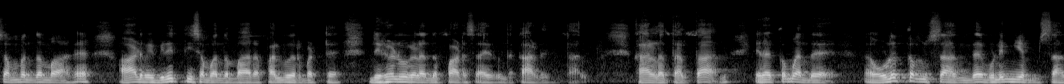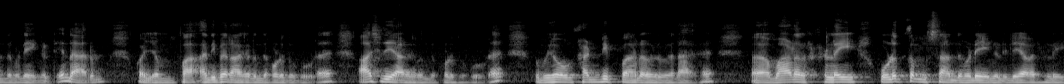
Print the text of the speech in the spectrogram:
சம்பந்தமாக ஆளுமை விருத்தி சம்பந்தமான பல்வேறுபட்ட நிகழ்வுகள் அந்த பாடசாலை இருந்த காரணத்தால் காரணத்தால் தான் எனக்கும் அந்த ஒழுக்கம் சார்ந்த விழுமியம் சார்ந்த விடயங்கள் நானும் கொஞ்சம் ப அதிபராக இருந்த பொழுது கூட ஆசிரியராக இருந்த பொழுது கூட மிகவும் கண்டிப்பான ஒருவராக மாணவர்களை ஒழுக்கம் சார்ந்த விடயங்களிலே அவர்களை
